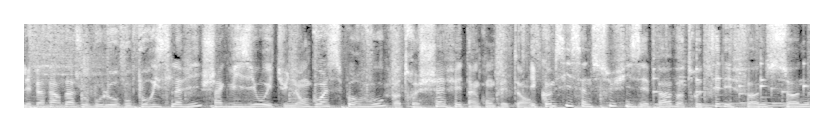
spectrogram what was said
Les bavardages au boulot vous pourrissent la vie Chaque visio est une angoisse pour vous Votre chef est incompétent Et comme si ça ne suffisait pas, votre téléphone sonne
